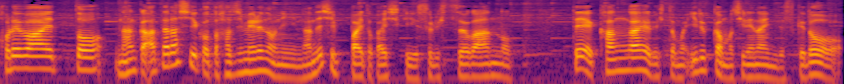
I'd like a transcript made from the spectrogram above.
これはえっとなんか新しいこと始めるのになんで失敗とか意識する必要があるのって考える人もいるかもしれないんですけど、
